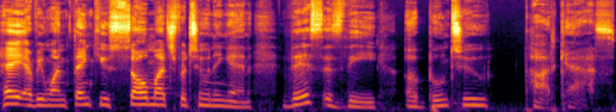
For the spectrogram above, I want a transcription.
Hey everyone, thank you so much for tuning in. This is the Ubuntu Podcast.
